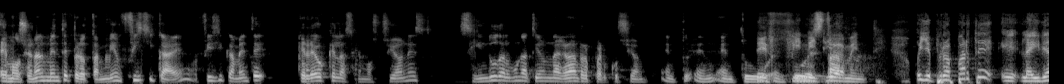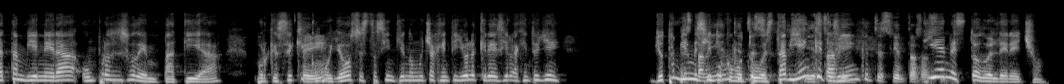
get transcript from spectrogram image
emocionalmente, pero también física. ¿eh? Físicamente, creo que las emociones, sin duda alguna, tienen una gran repercusión en tu, en, tu Definitivamente. Oye, pero aparte, eh, la idea también era un proceso de empatía, porque sé que como yo se está sintiendo mucha gente, y yo le quería decir a la gente, oye, yo también me siento como tú. está bien, que, está te, bien que te sientas así. Tienes todo el derecho.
